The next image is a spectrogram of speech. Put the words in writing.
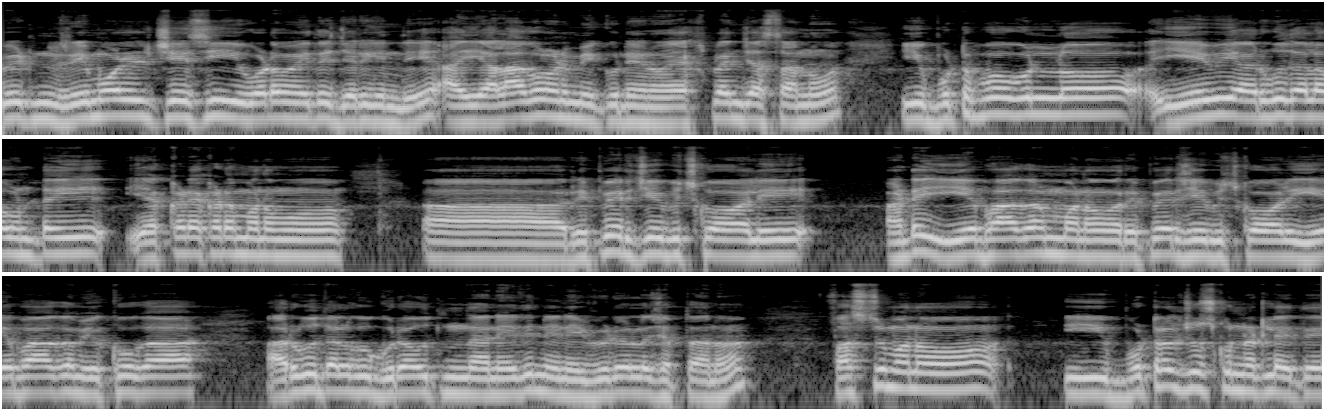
వీటిని రిమోల్డ్ చేసి ఇవ్వడం అయితే జరిగింది. అది ఎలాగో మీకు నేను ఎక్స్ప్లెయిన్ చేస్తాను. ఈ బుట్టపోగుల్లో ఏవి అరుగుదల ఉంటాయి ఎక్కడెక్కడ మనము రిపేర్ చేయించుకోవాలి అంటే ఏ భాగం మనం రిపేర్ చేయించుకోవాలి ఏ భాగం ఎక్కువగా అరుగుదలకు గురవుతుంది అనేది నేను ఈ వీడియోలో చెప్తాను. ఫస్ట్ మనం ఈ బుట్టలు చూసుకున్నట్లయితే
